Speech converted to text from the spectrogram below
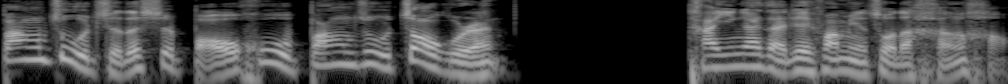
帮助指的是保护、帮助、照顾人。他应该在这方面做得很好，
